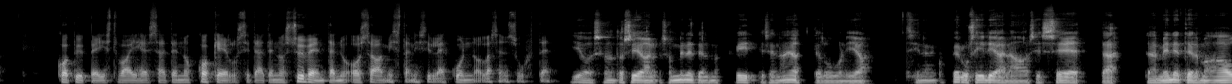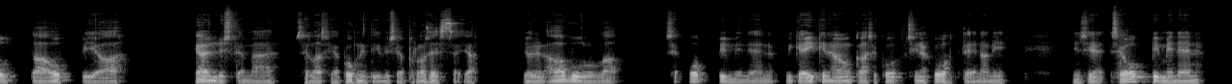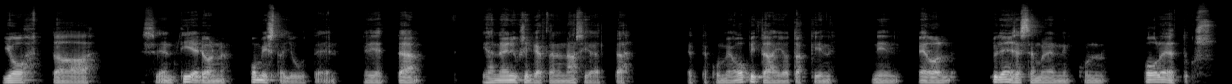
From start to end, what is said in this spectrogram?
copy-paste-vaiheessa, että en ole kokeillut sitä, että en ole syventänyt osaamistani sille kunnolla sen suhteen. Joo, se on tosiaan se on menetelmä kriittisen ajatteluun ja siinä niin perusideana on siis se, että tämä menetelmä auttaa oppijaa käynnistämään sellaisia kognitiivisia prosesseja, joiden avulla se oppiminen, mikä ikinä onkaan se siinä kohteena, niin niin se, se oppiminen johtaa sen tiedon omistajuuteen. Eli että ihan näin yksinkertainen asia, että, että kun me opitaan jotakin, niin meillä on yleensä sellainen niin kuin oletus,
